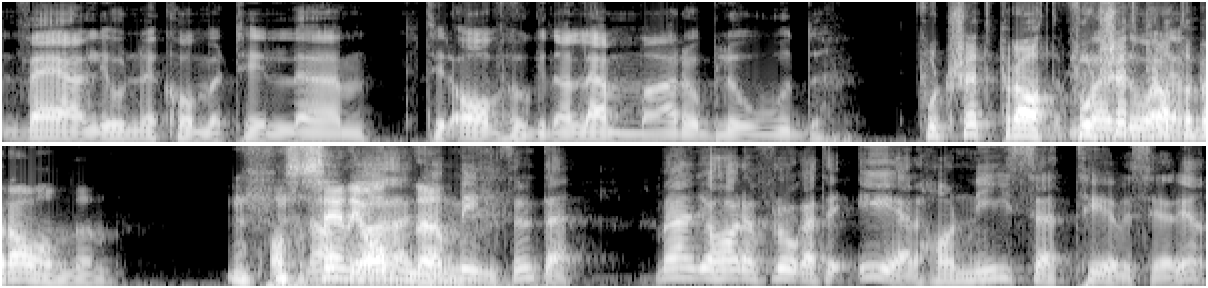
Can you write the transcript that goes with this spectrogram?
välgjord när det kommer till, ehm, till avhuggna lemmar och blod? Fortsätt prata, fortsätt prata bra om den. Och så ser ni jag, om Jag den. minns den inte. Men jag har en fråga till er. Har ni sett tv-serien?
